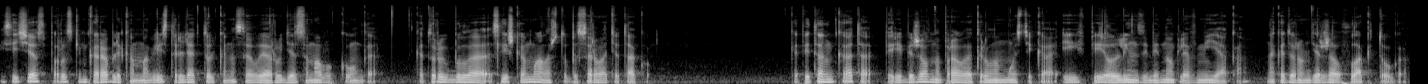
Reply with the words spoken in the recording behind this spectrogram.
И сейчас по русским корабликам могли стрелять только носовые орудия самого Конга, которых было слишком мало, чтобы сорвать атаку. Капитан Ката перебежал на правое крыло мостика и вперил линзы бинокля в Мияка, на котором держал флаг Тога.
